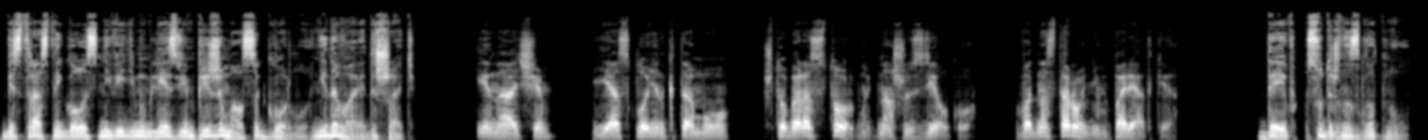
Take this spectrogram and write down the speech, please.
Бесстрастный голос невидимым лезвием прижимался к горлу, не давая дышать. «Иначе я склонен к тому, чтобы расторгнуть нашу сделку в одностороннем порядке». Дэйв судорожно сглотнул.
